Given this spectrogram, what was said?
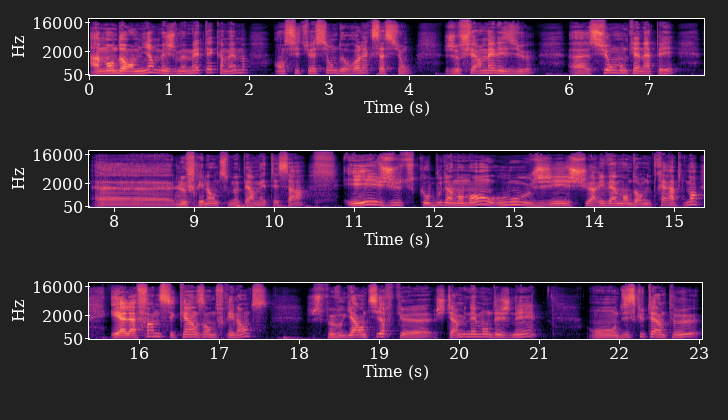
à m'endormir, mais je me mettais quand même en situation de relaxation. Je fermais les yeux euh, sur mon canapé. Euh, le freelance me permettait ça. Et jusqu'au bout d'un moment où je suis arrivé à m'endormir très rapidement. Et à la fin de ces 15 ans de freelance, je peux vous garantir que je terminais mon déjeuner, on discutait un peu,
